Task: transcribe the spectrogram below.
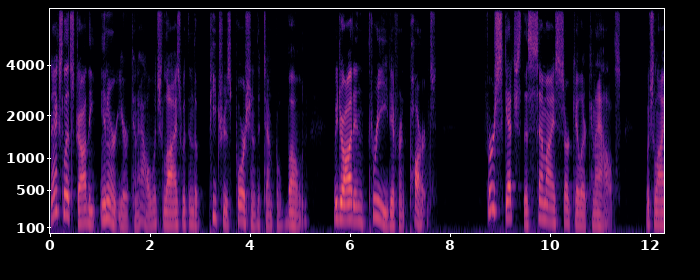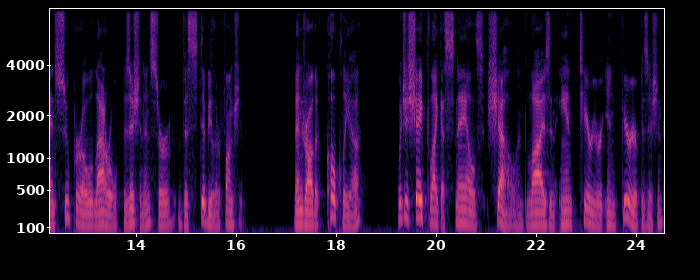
Next, let's draw the inner ear canal, which lies within the petrous portion of the temporal bone. We draw it in three different parts. First, sketch the semicircular canals, which lie in superolateral position and serve vestibular function. Then draw the cochlea, which is shaped like a snail's shell and lies in anterior inferior position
